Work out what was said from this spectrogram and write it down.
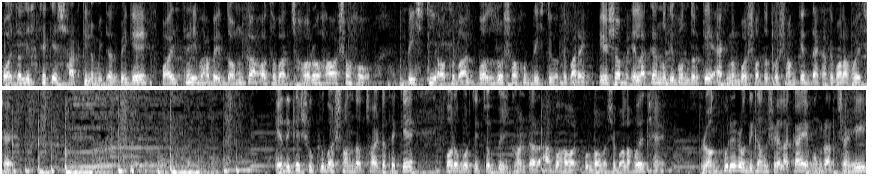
পঁয়তাল্লিশ থেকে ষাট কিলোমিটার বেগে অস্থায়ীভাবে দমকা অথবা ঝড়ো হাওয়া সহ বৃষ্টি অথবা বজ্রসহ বৃষ্টি হতে পারে। এসব এলাকা নদীবন্দরকে এক নম্বর সতর্ক সংকেত দেখাতে বলা হয়েছে। এদিকে শুক্রবার সন্ধ্যা ছয়টা থেকে পরবর্তী চব্বিশ ঘণ্টার আবহাওয়ার পূর্বাভাসে বলা হয়েছে। রংপুরের অধিকাংশ এলাকায় এবং রাজশাহী,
